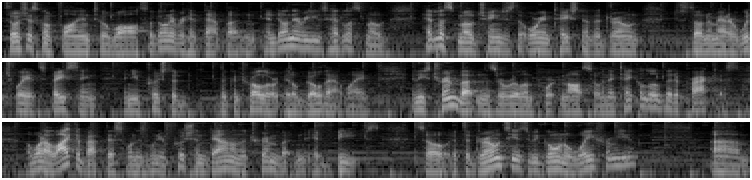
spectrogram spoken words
so it's just gonna fly into a wall. So don't ever hit that button and don't ever use headless mode. Headless mode changes the orientation of the drone so no matter which way it's facing and you push the the controller, it'll go that way. And these trim buttons are real important also, and they take a little bit of practice. And what I like about this one is when you're pushing down on the trim button, it beeps. So if the drone seems to be going away from you, um,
